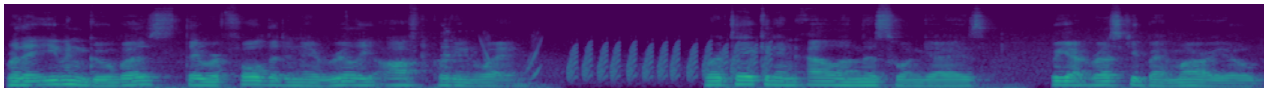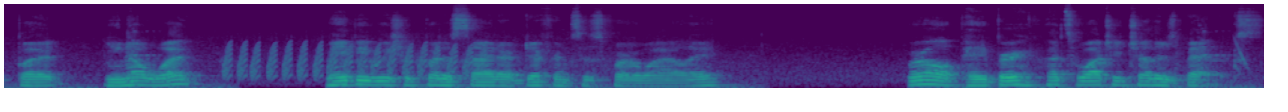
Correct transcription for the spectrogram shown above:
Were they even Goombas? They were folded in a really off-putting way. We're taking an L on this one, guys. We got rescued by Mario, but you know what? Maybe we should put aside our differences for a while, eh? We're all paper. Let's watch each other's backs.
